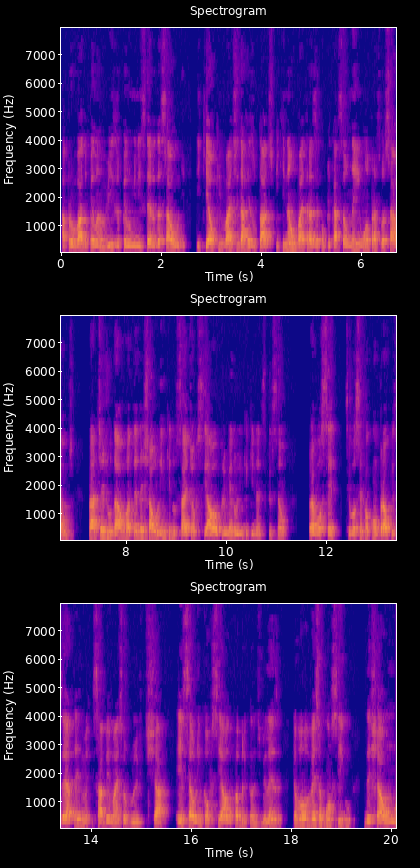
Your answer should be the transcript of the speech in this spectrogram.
aprovado pela Anvisa, pelo Ministério da Saúde e que é o que vai te dar resultados e que não vai trazer complicação nenhuma para a sua saúde. Para te ajudar, eu vou até deixar o link do site oficial, é o primeiro link aqui na descrição, para você, se você for comprar ou quiser até saber mais sobre o Lift Chá, esse é o link oficial do fabricante, beleza? Eu vou ver se eu consigo deixar um,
